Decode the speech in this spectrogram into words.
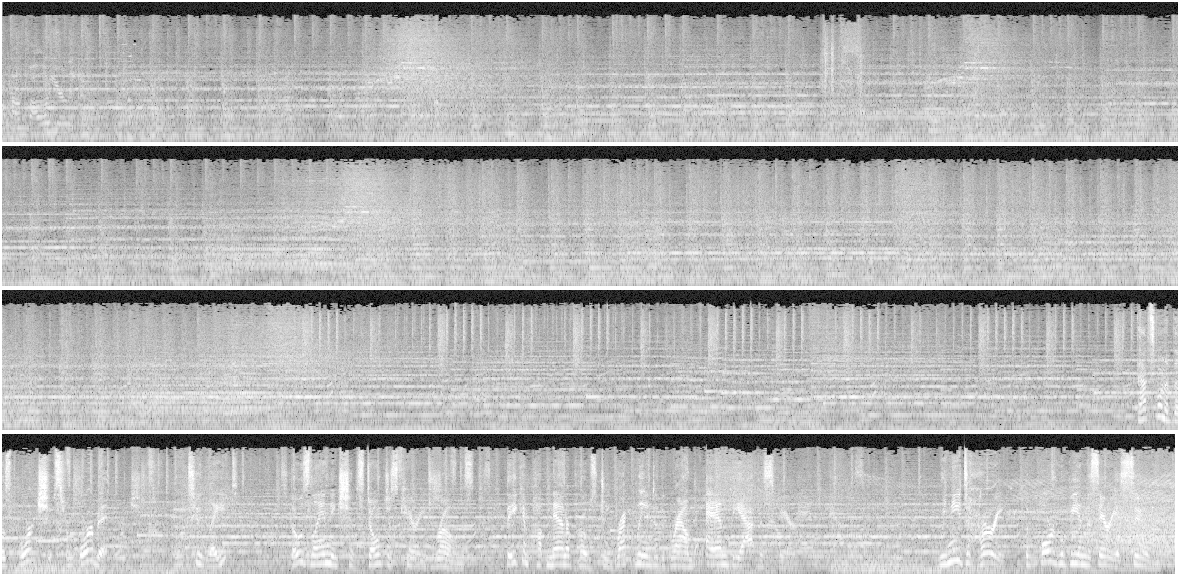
That's one of those Borg ships from orbit. Too late? Those landing ships don't just carry drones. They can pump nanoprobes directly into the ground and the atmosphere. We need to hurry. The Borg will be in this area soon.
